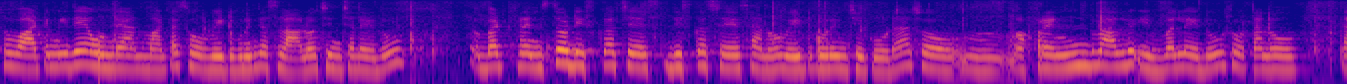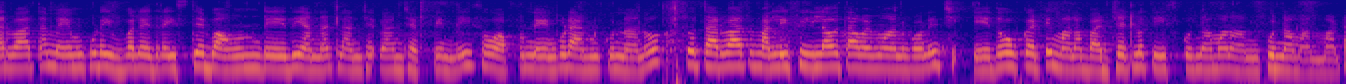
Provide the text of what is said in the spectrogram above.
సో వాటి మీదే ఉండే అనమాట సో వీటి గురించి అసలు ఆలోచించలేదు. బట్ ఫ్రెండ్స్తో డిస్కస్ చేసి డిస్కస్ చేశాను వీటి గురించి కూడా. సో మా ఫ్రెండ్ వాళ్ళు ఇవ్వలేదు. సో తను తర్వాత మేము కూడా ఇవ్వలేదురా ఇస్తే బాగుండేది అన్నట్లు అని చెప్పి అని చెప్పింది. సో అప్పుడు నేను కూడా అనుకున్నాను. సో తర్వాత మళ్ళీ ఫీల్ అవుతామేమో అనుకొని ఏదో ఒకటి మన బడ్జెట్లో తీసుకుందామని అనుకున్నాం అనమాట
